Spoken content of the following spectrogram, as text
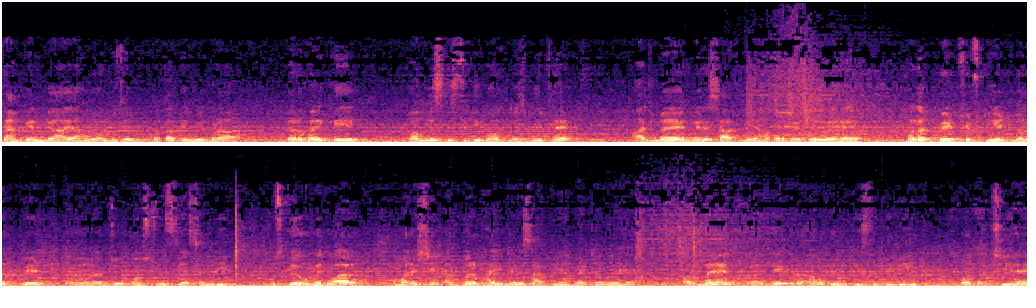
कैंपेन में आया हूँ और मुझे बताते हुए बड़ा गर्व है कि कांग्रेस की स्थिति बहुत मज़बूत है। आज मैं मेरे साथ में यहाँ पर बैठे हुए हैं मलकपेट 58 मलकपेट जो कॉन्स्टिट्यूंसी असेंबली उसके उम्मीदवार हमारे शेख अकबर भाई मेरे साथ में यहाँ बैठे हुए हैं। और मैं देख रहा हूँ कि उनकी स्थिति भी बहुत अच्छी है।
